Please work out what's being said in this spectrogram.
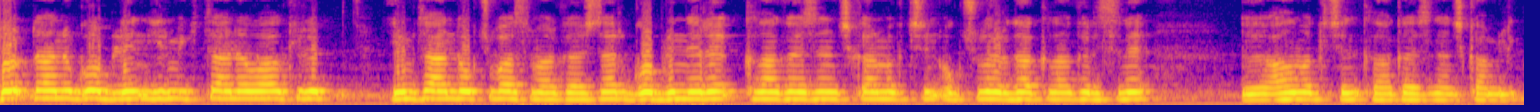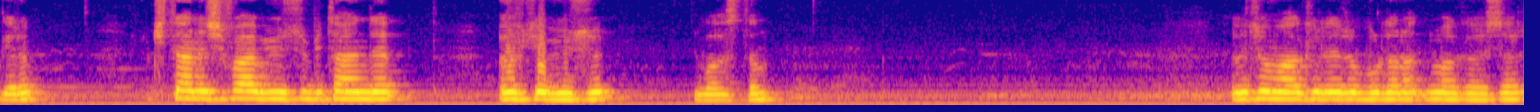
4 tane goblin, 22 tane valkyrie, 20 tane de okçu bastım arkadaşlar. Goblinleri klan kalesinden çıkarmak için, okçuları da klan kalesine e, almak için klan kalesinden çıkan birlikleri. 2 tane şifa büyüsü, bir tane de öfke büyüsü bastım. Bütün valkürleri buradan attım arkadaşlar.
